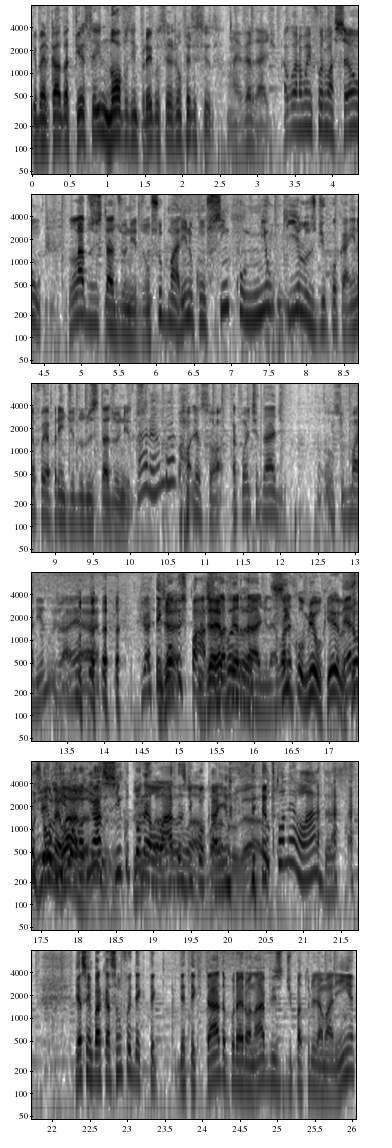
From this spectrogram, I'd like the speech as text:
e o mercado aqueça e novos empregos sejam oferecidos. É verdade. Agora, uma informação lá dos Estados Unidos. Um submarino com 5 mil quilos de cocaína foi apreendido nos Estados Unidos. Caramba! Olha só a quantidade. O submarino já é. Já tem Já- pouco espaço, já é na pra- verdade, né? Agora, 5 mil quilos? deram um cinco jeito de toneladas. colocar 5 toneladas de cocaína. madrugada. 5 toneladas. E essa embarcação foi detec- detectada por aeronaves de patrulha marinha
